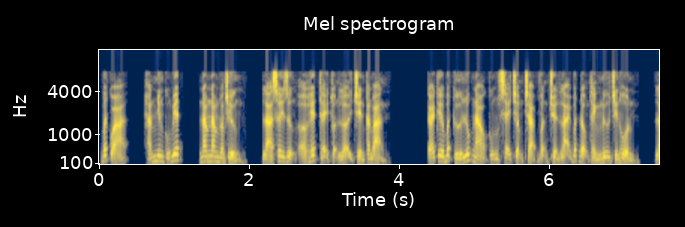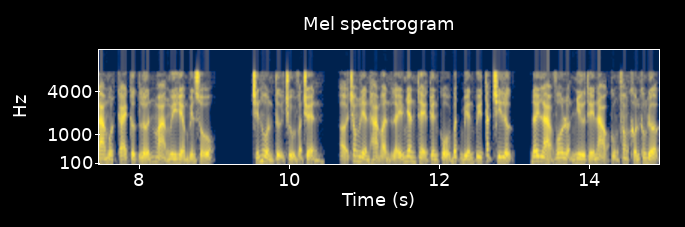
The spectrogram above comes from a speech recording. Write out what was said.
Bất quá, hắn nhưng cũng biết, năm năm đoan chừng là xây dựng ở hết thể thuận lợi trên căn bản cái kia bất cứ lúc nào cũng sẽ chậm chạp vận chuyển lại bất động thánh nữ chiến hồn là một cái cực lớn mà nguy hiểm biến số. Chiến hồn tự chủ vận chuyển ở trong liền hàm ẩn lấy nhân thể tuyên cổ bất biến quy tắc chi lực đây là vô luận như thế nào cũng phong khốn không được.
